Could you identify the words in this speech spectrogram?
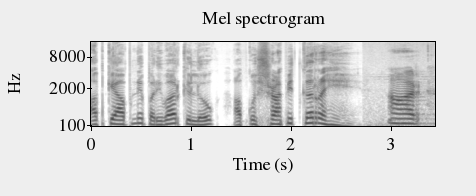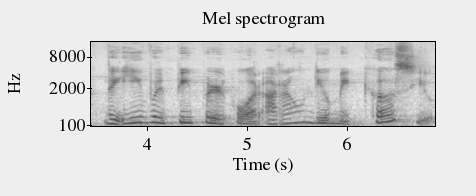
आपके अपने परिवार के लोग आपको श्रापित कर रहे हैं। और the evil people who are around you may curse you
